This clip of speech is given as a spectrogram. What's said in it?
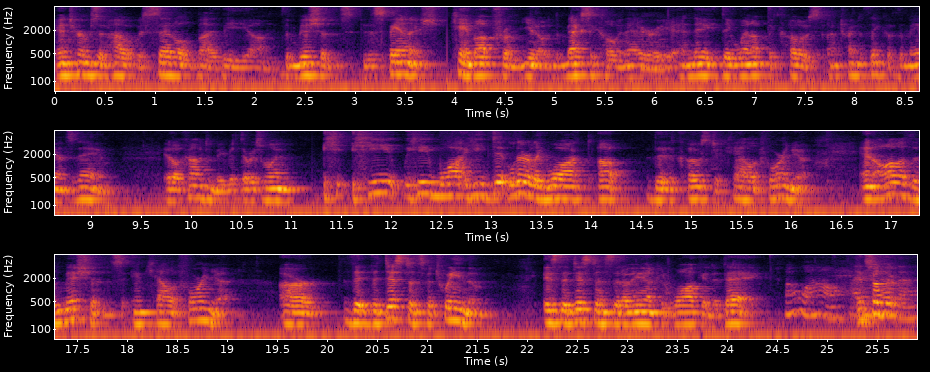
in terms of how it was settled by the um, the missions. The Spanish came up from you know Mexico in that area, and they they went up the coast. I'm trying to think of the man's name. It'll come to me, but there was one. He he he wa- he did literally walked up the coast of California, and all of the missions in California are the the distance between them is the distance that a man could walk in a day. Oh wow! I and so there,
